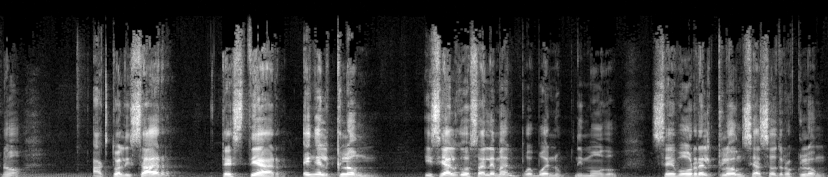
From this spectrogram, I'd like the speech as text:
¿no? actualizar, testear en el clon. Y si algo sale mal, pues bueno, ni modo. Se borra el clon, se hace otro clon,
